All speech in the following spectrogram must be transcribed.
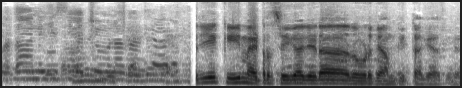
ਪਤਾ ਨਹੀਂ ਜੀ ਸੀਐਚਓ ਮਨਾ ਕਰ ਦਿੰਦੇ ਜੀ ਇਹ ਕੀ ਮੈਟਰ ਸੀਗਾ ਜਿਹੜਾ ਰੋਡ ਜਾਮ ਕੀਤਾ ਗਿਆ ਸੀਗਾ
